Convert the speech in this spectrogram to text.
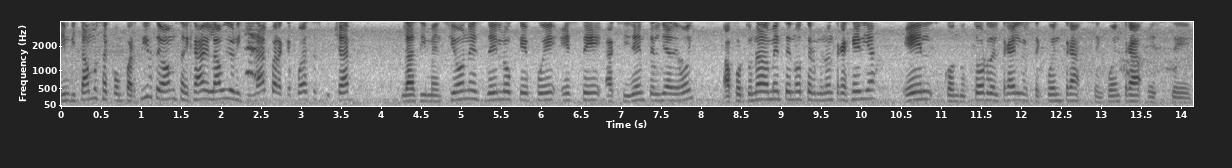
Te invitamos a compartir, te vamos a dejar el audio original para que puedas escuchar las dimensiones de lo que fue este accidente el día de hoy. Afortunadamente no terminó en tragedia. El conductor del tráiler se encuentra, se encuentra, este,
